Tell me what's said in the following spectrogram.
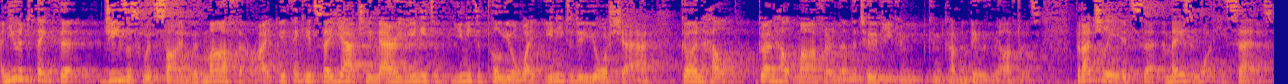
And you would think that Jesus would side with Martha, right? You'd think he'd say, yeah, actually, Mary, you need to, you need to pull your weight. You need to do your share. Go and help, go and help Martha, and then the two of you can, can come and be with me afterwards. But actually, it's uh, amazing what he says.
